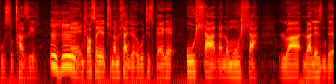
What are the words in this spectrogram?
usuchazile. Eh inhloso yethu namhlanje ukuthi sibheke uhlanga noma uhla lwa lwalezinto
